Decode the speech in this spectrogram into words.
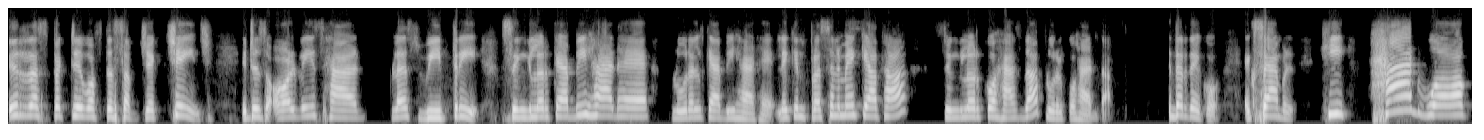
irrespective of the subject change it is always had plus V three singular क्या भी हैड है प्लूरल क्या भी हैड है. लेकिन प्रश्न में क्या था? सिंगुलर को हैज़ द प्लूरल को हैड द इधर देखो example he had work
